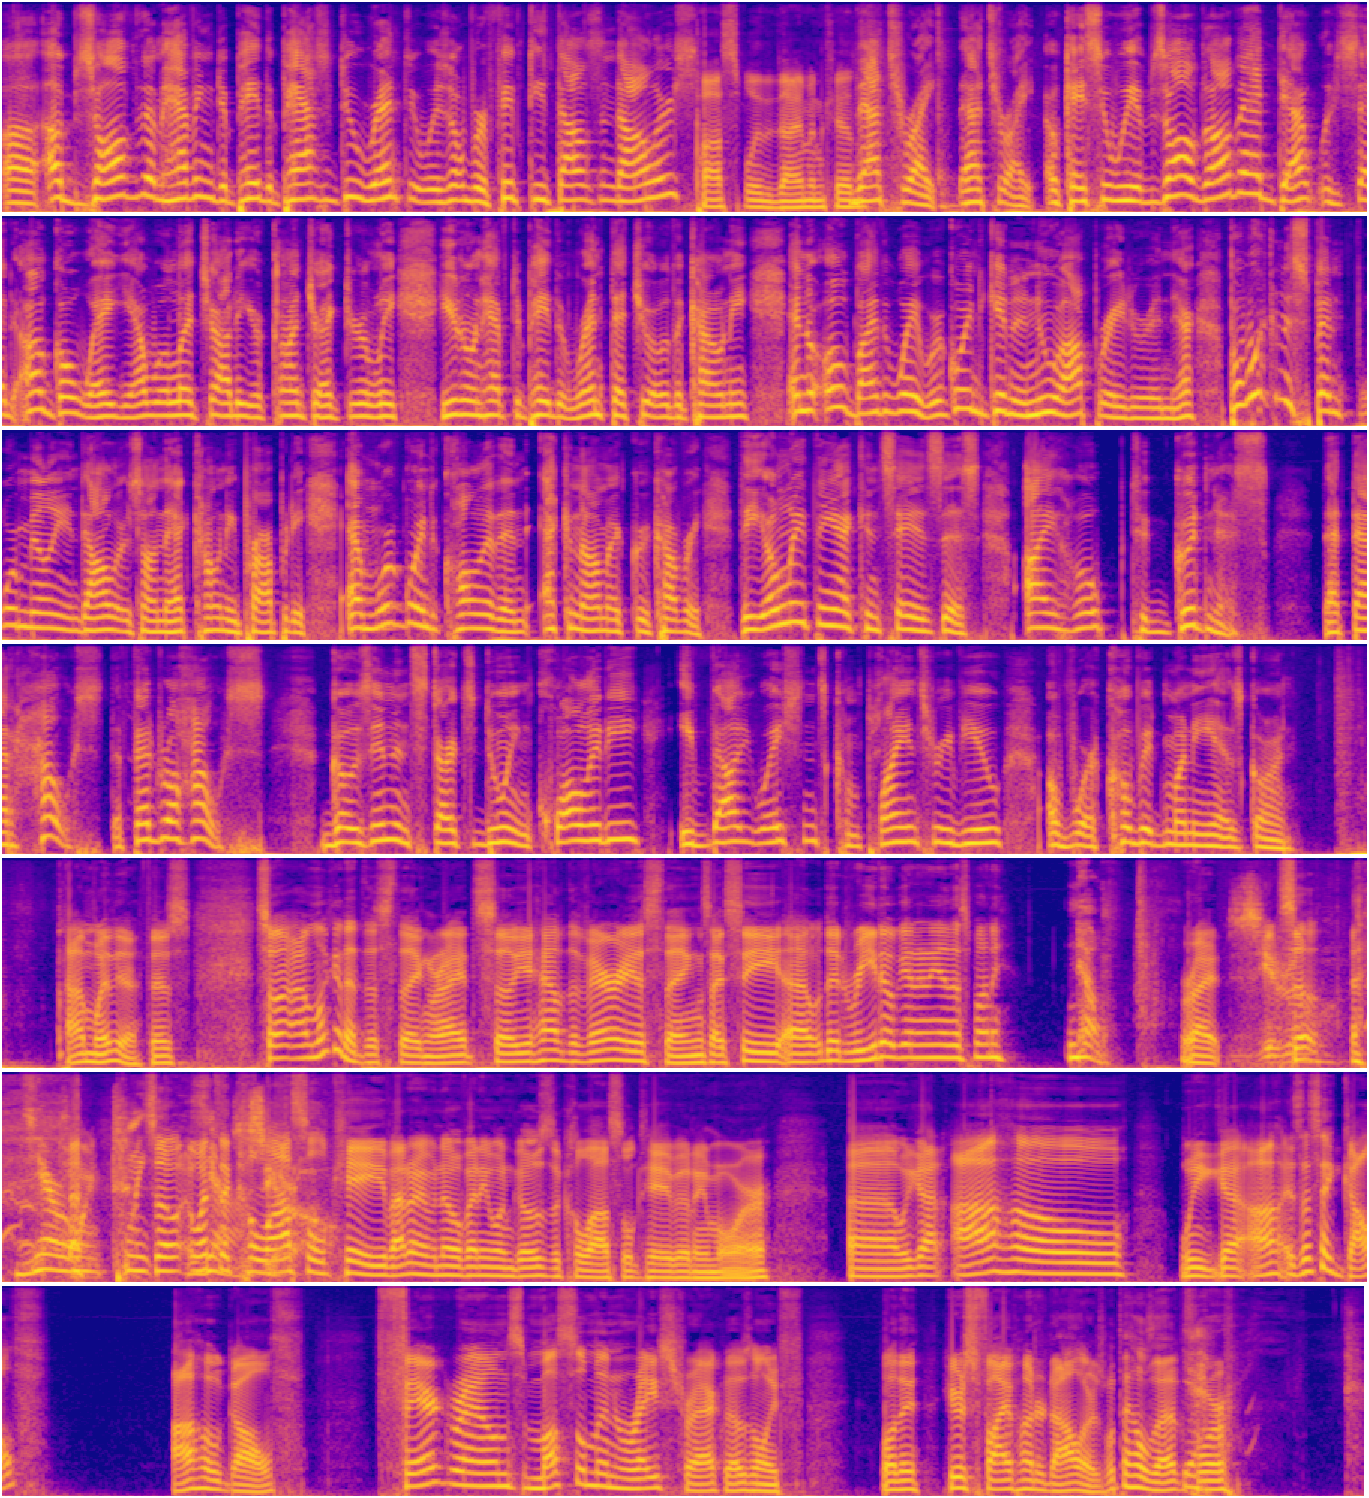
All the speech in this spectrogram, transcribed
uh, absolve them having to pay the past due rent? It was over $50,000. Possibly the Diamond Kids. That's right. That's right. Okay, so we absolved all that debt. We said, "Oh, go away. Yeah, we'll let you out of your contract early. You don't have to pay the rent that you owe the county." And oh, by the way, we're going to get a new operator in there, but we're going to spend four million dollars on that county property, and we're going to call it an economic recovery. The only thing I can say is this: I hope to goodness that that house, the federal house, goes in and starts doing quality evaluations, compliance review of where COVID money has gone. I'm with you. There's so I'm looking at this thing, right? So you have the various things. I see. Uh, did Rillito get any of this money? No, Right. Zero. So zero point so I went to zero. Colossal Cave. I don't even know if anyone goes to Colossal Cave anymore. Uh, we got Ajo. We got uh, is that say golf? Ajo Golf. Fairgrounds Musselman Racetrack. That was only f- well. They, here's five hundred dollars. What the hell's that Yeah. for?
